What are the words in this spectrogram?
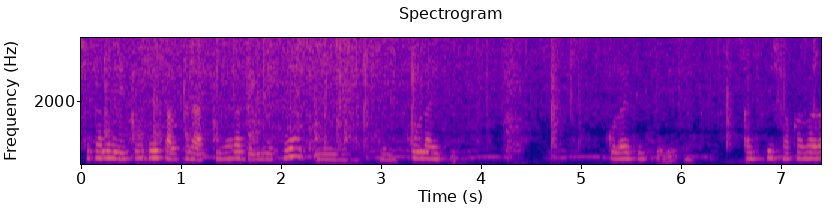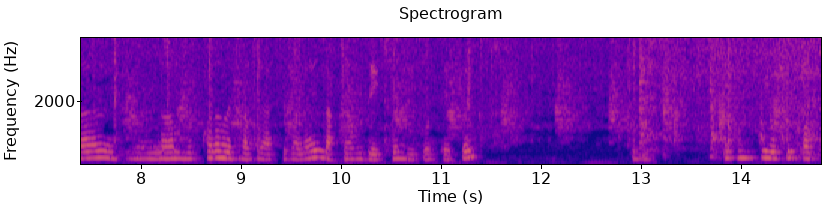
সেখানে রিপোর্টে কালকে রাত্রিবেলা বেরিয়েছে কোলাইটিস কোলাইটিস বেরিয়েছে। আজকে সকালবেলা নাম বুক করা হয়েছে কালকে রাত্রিবেলায়। ডাক্তারবাবু দেখবেন রিপোর্ট দেখবেন। এখন কি ওষুধপত্র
